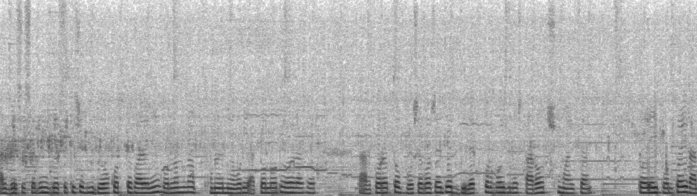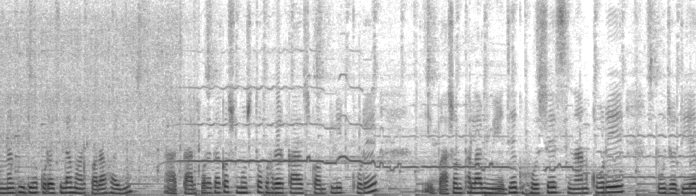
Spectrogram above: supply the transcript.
আর বেশি সেদিন বেশি কিছু ভিডিও করতে পারিনি। বললাম না, ফোনের মেমোরি এত লোড হয়ে গেছে। তারপরে তো বসে বসে যে ডিলেট করব ওইগুলো তারও সময় চাই। তো এই পর্যন্তই রান্নার ভিডিও করেছিলাম, আর করা হয়নি। আর তারপরে দেখো, সমস্ত ঘরের কাজ কমপ্লিট করে বাসন থালা মেজে ঘষে স্নান করে পুজো দিয়ে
